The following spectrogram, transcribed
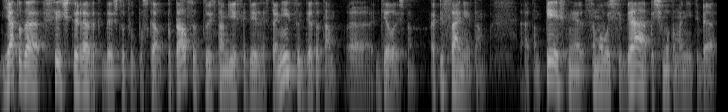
Я туда все четыре раза, когда я что-то выпускал, пытался, то есть там есть отдельные страницы, где то там э, делаешь там описание там там, песни самого себя, почему там они тебя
